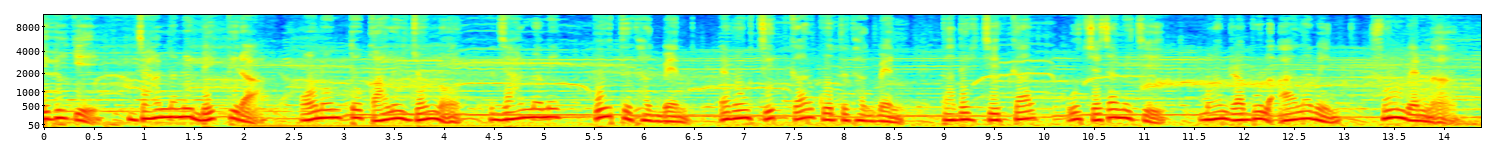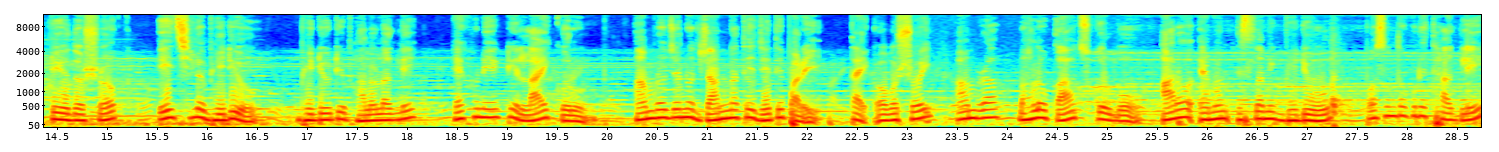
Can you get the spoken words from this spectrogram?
এদিকে জাহান্নামী ব্যক্তিরা অনন্ত কালের জন্য জাহান্নামে পড়তে থাকবেন এবং চিৎকার করতে থাকবেন। তাদের চিৎকার ও চেঁচামেচি মহান রাব্বুল আলামিন শুনবেন না। প্রিয় দর্শক, এই ছিল ভিডিও। ভিডিওটি ভালো লাগলে এখনই একটি লাইক করুন। আমরা যেন জান্নাতে যেতে পারি, তাই অবশ্যই আমরা ভালো কাজ করব। আরও এমন ইসলামিক ভিডিও পছন্দ করে থাকলে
